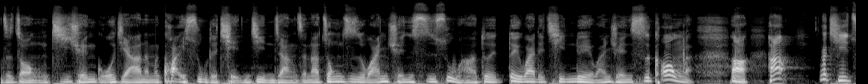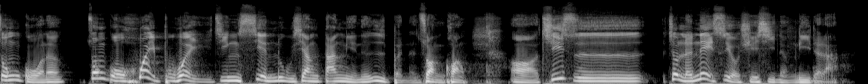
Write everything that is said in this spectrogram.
这种集权国家那么快速的前进这样子，那中日完全失速哈，对对外的侵略完全失控了啊。好，那其实中国呢？中国会不会已经陷入像当年的日本的状况啊？其实，就人类是有学习能力的啦。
